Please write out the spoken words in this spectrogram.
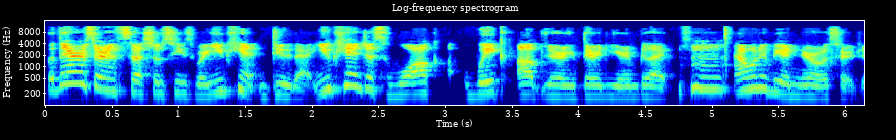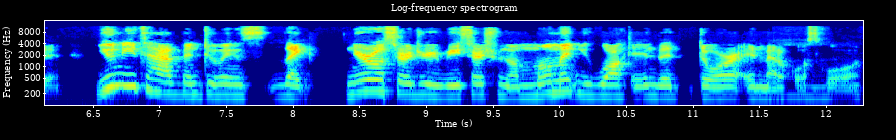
But there are certain specialties where you can't do that. You can't just walk, wake up during third year and be like, hmm, I want to be a neurosurgeon. You need to have been doing like neurosurgery research from the moment you walked in the door in medical mm-hmm. school.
